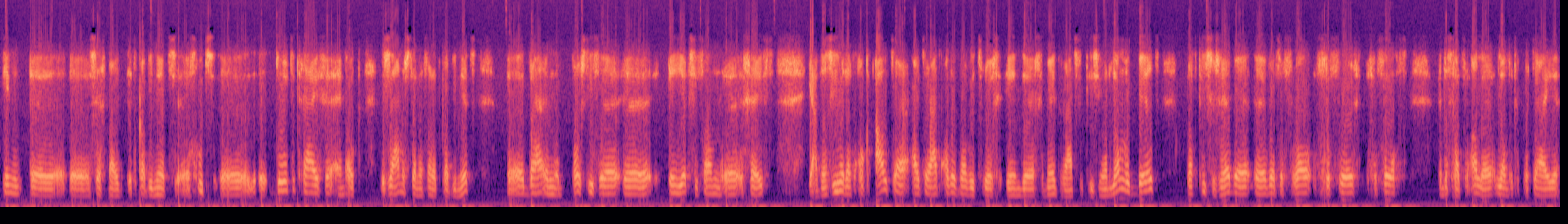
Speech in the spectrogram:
in zeg maar het kabinet goed door te krijgen en ook de samenstelling van het kabinet uh, daar een positieve uh, injectie van uh, geeft, ja, dan zien we dat ook uiteraard altijd wel weer terug in de gemeenteraadsverkiezingen. Het landelijk beeld wat kiezers hebben, wordt er vooral gevolgd, gevolgd, en dat gaat voor alle landelijke partijen,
